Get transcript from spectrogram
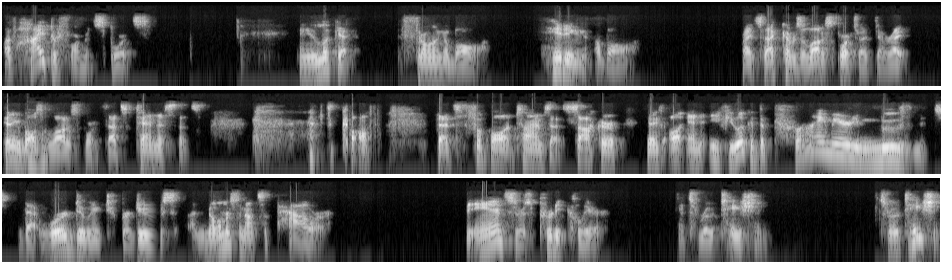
of high performance sports, and you look at throwing a ball, hitting a ball, right? So that covers a lot of sports right there, right? Hitting a ball is a mm-hmm. lot of sports. That's tennis, that's that's golf, that's football at times, that's soccer. All, and if you look at the primary movement that we're doing to produce enormous amounts of power, the answer is pretty clear. It's rotation. It's rotation.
